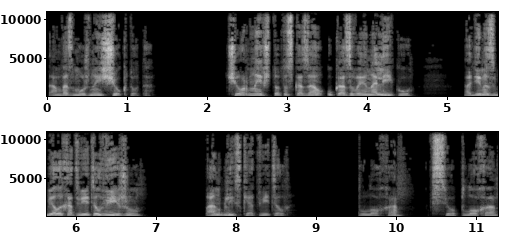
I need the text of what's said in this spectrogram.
Там, возможно, еще кто-то. Черный что-то сказал, указывая на лику. Один из белых ответил «Вижу». По-английски ответил. Плохо, все плохо.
